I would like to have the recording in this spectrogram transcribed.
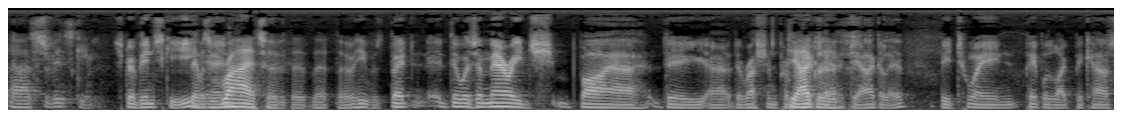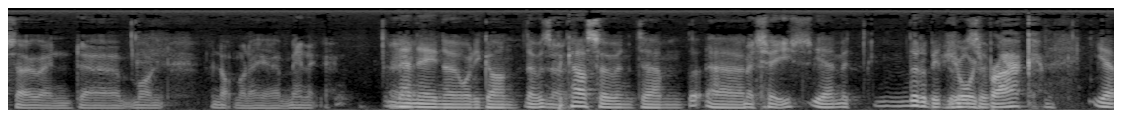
uh, Stravinsky. Stravinsky. There was a riot over that, that though. He was But there was a marriage via the uh, the Russian promoter Diaghilev. Diaghilev between people like Picasso and uh, Mon, not Monet, uh, Man, uh, Manet, no, already gone. There was No. Picasso and um, uh, Matisse, yeah, a little bit. Georges Braque, Yeah,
